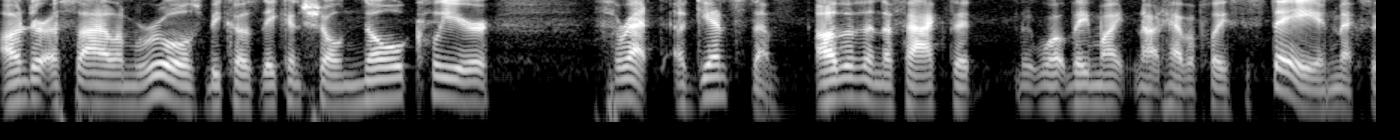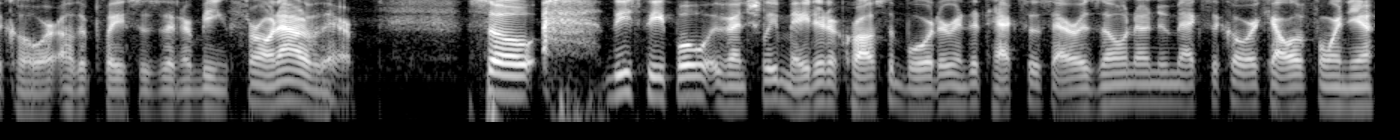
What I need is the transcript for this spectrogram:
under asylum rules because they can show no clear threat against them other than the fact that well they might not have a place to stay in Mexico or other places that are being thrown out of there. So these people eventually made it across the border into Texas, Arizona, New Mexico, or California.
